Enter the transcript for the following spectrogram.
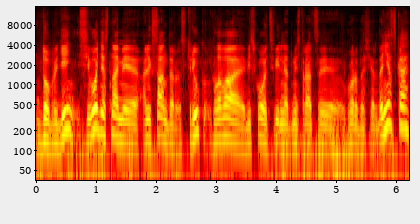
Добрый день. Сегодня с нами Александр Стрюк, глава військово-цивильной администрации города Северодонецка.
